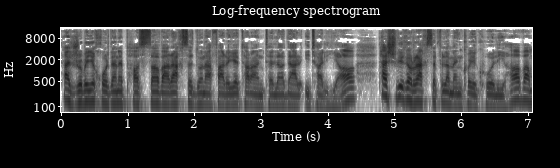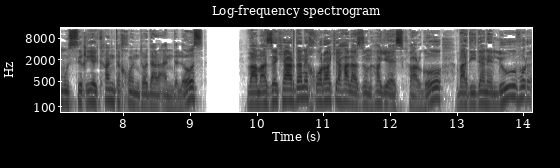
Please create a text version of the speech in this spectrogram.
تجربه خوردن پاستا و رقص دو نفره تارانتلا در ایتالیا، تشویق رقص فلامنکوی کولی ها و موسیقی cante jondo در اندلس و مزه کردن خوراک حلزون های escargot و دیدن لوور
